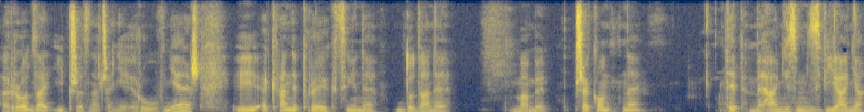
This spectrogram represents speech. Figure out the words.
Rodzaj i przeznaczenie również. I ekrany projekcyjne dodane mamy przekątne, typ, mechanizm zwijania.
